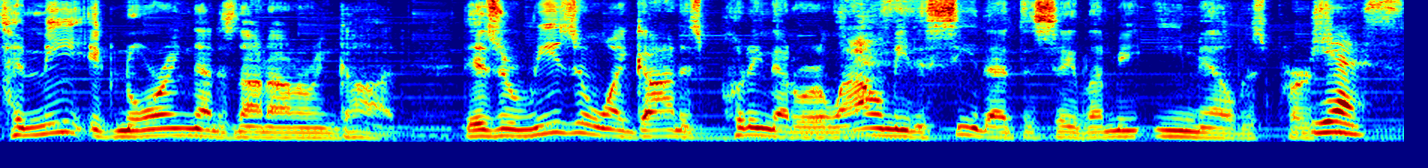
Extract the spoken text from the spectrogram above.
to me, ignoring that is not honoring God. There's a reason why God is putting that or allowing me to see that to say, let me email this person. Yes.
